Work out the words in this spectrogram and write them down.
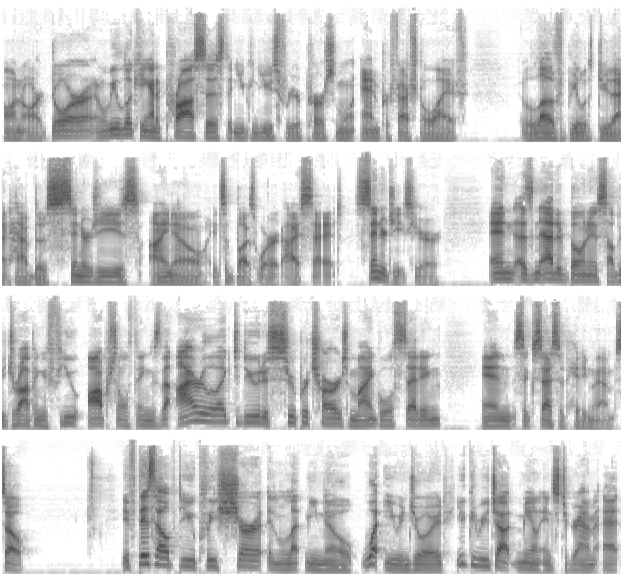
on our door, and we'll be looking at a process that you can use for your personal and professional life. I love to be able to do that, have those synergies. I know it's a buzzword. I said it. Synergies here. And as an added bonus, I'll be dropping a few optional things that I really like to do to supercharge my goal setting and success of hitting them. So if this helped you, please share and let me know what you enjoyed. You can reach out to me on Instagram at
